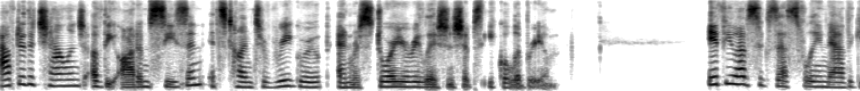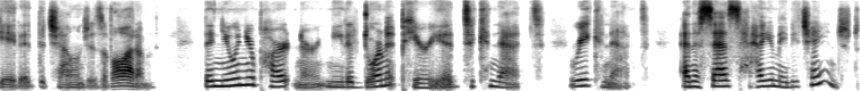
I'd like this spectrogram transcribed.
After the challenge of the autumn season, it's time to regroup and restore your relationship's equilibrium. If you have successfully navigated the challenges of autumn, then you and your partner need a dormant period to connect, reconnect, and assess how you may be changed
